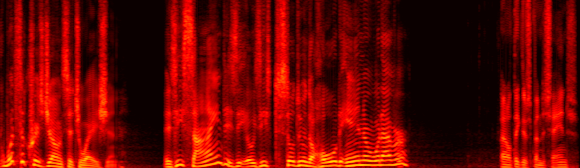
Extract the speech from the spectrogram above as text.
What's the Chris Jones situation? Is he signed? Is he is he still doing the hold in or whatever? I don't think there's been a change.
